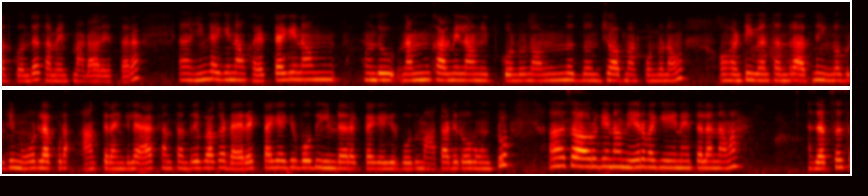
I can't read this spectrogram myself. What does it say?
ಅದಕ್ಕೊಂದು ಕಮೆಂಟ್ ಮಾಡೋರು ಇರ್ತಾರೆ. ಹೀಗಾಗಿ ನಾವು ಕರೆಕ್ಟಾಗಿ ನಮ್ಮ ಒಂದು ನಮ್ಮ ಕಾಲ ಮೇಲೆ ನಾವು ನಿಂತ್ಕೊಂಡು ನಮ್ಮದೊಂದು ಜಾಬ್ ಮಾಡಿಕೊಂಡು ನಾವು ಹೊಂಟೀವಿ ಅಂತಂದ್ರೆ ಅದನ್ನ ಇನ್ನೊಬ್ರಿಗೆ ನೋಡ್ಲಿಕ್ಕೆ ಕೂಡ ಆಗ್ತಿರಂಗಿಲ್ಲ. ಯಾಕಂತಂದರೆ ಇವಾಗ ಡೈರೆಕ್ಟಾಗಿ ಆಗಿರ್ಬೋದು ಇಂಡೈರೆಕ್ಟಾಗಿ ಆಗಿರ್ಬೋದು ಮಾತಾಡಿರೋರು ಉಂಟು. ಸೊ ಅವ್ರಿಗೆ ನಾವು ನೇರವಾಗಿ ಏನೈತಲ್ಲ ನಾವು ಸಕ್ಸಸ್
